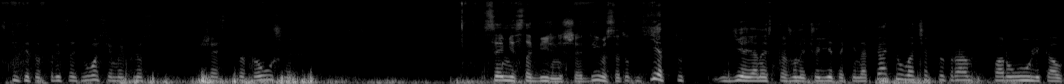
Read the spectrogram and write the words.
скільки тут 38 і плюс 6 ППУшних. Сем'ї стабільніше. Дивишся, тут є, тут є, я не скажу нічого, є такі на 5 улочок, тут пару уліків.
